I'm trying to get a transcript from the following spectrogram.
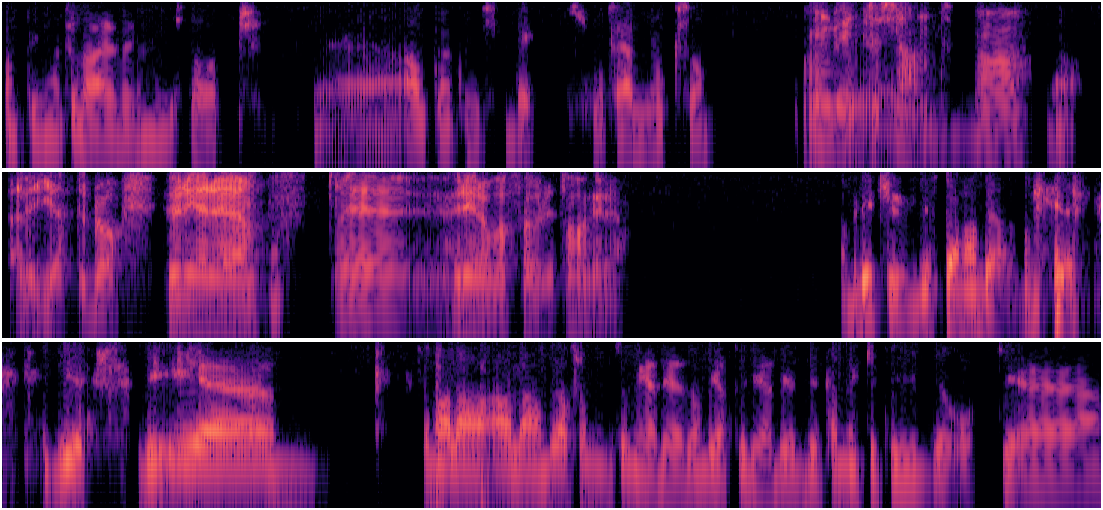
antingen förvärv eller nystart, eh, alternativt däck och fälg också. Mm, det är intressant. Ja. ja. det är jättebra. Hur är det, eh, hur är det att vara företagare? Ja, men det är kul, det är spännande. Det, det, är som alla, alla andra som, som är det, de vet ju det. Det, det tar mycket tid och eh,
